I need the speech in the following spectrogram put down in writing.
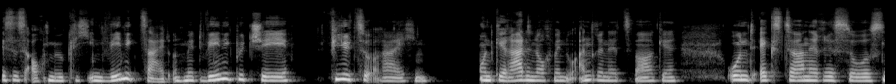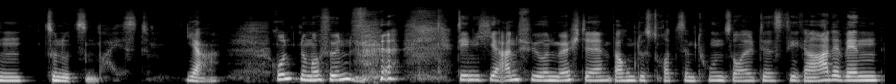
ist es auch möglich, in wenig Zeit und mit wenig Budget viel zu erreichen. Und gerade noch, wenn du andere Netzwerke und externe Ressourcen zu nutzen weißt. Ja, Grund Nummer fünf, den ich hier anführen möchte, warum du es trotzdem tun solltest, gerade wenn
